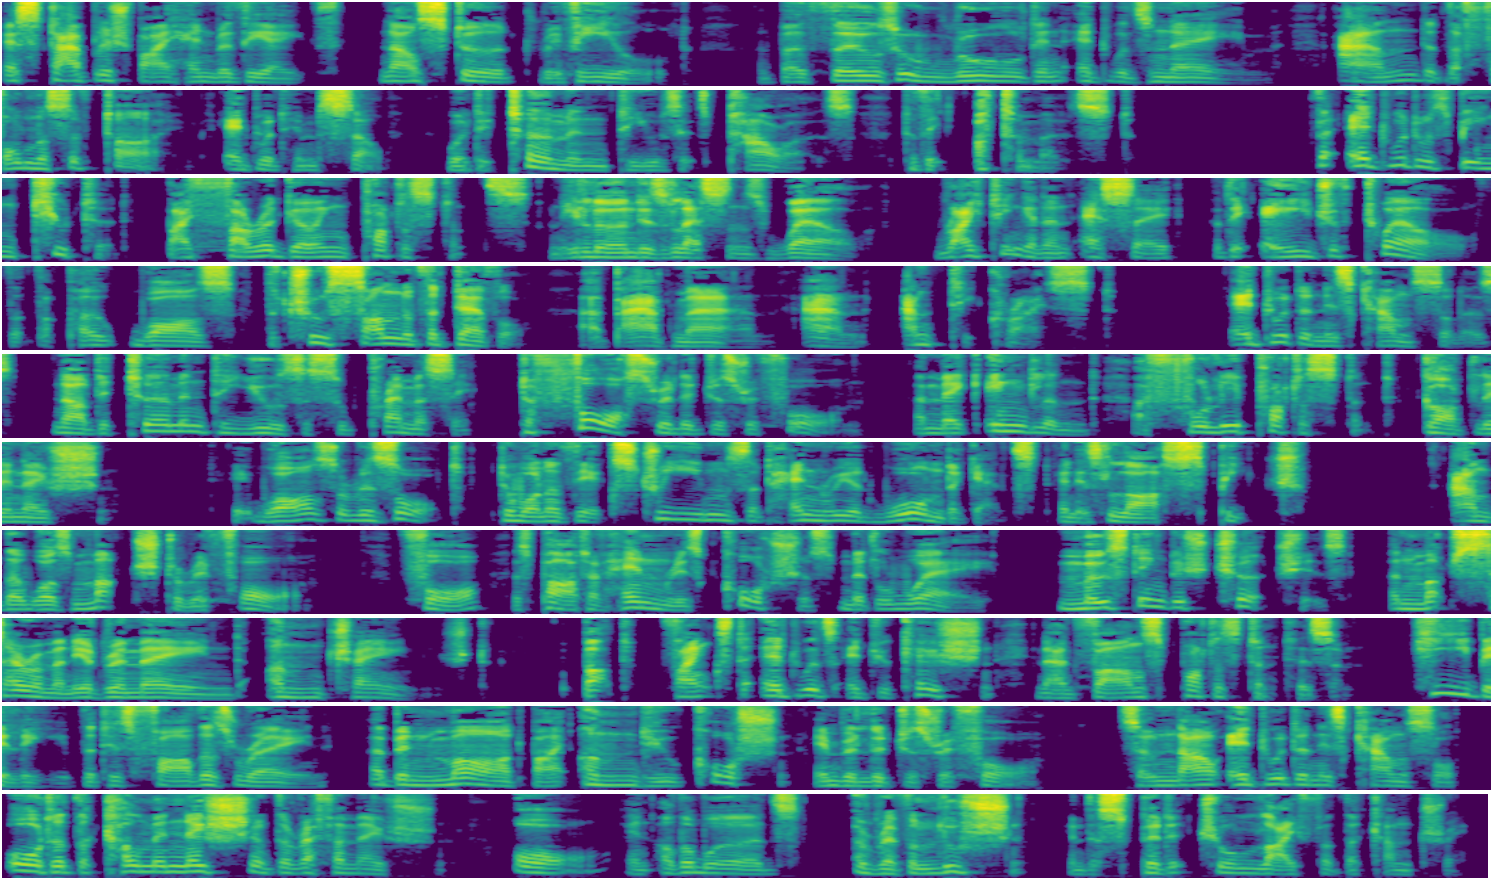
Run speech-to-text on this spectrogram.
established by Henry VIII now stood revealed, and both those who ruled in Edward's name and, in the fullness of time, Edward himself were determined to use its powers to the uttermost. For Edward was being tutored by thoroughgoing Protestants, and he learned his lessons well, writing in an essay at the age of twelve that the Pope was the true son of the devil, a bad man, an antichrist. Edward and his councillors now determined to use the supremacy to force religious reform and make England a fully Protestant, godly nation. It was a resort to one of the extremes that Henry had warned against in his last speech. And there was much to reform, for, as part of Henry's cautious middle way, most English churches and much ceremony had remained unchanged. But, thanks to Edward's education in advanced Protestantism, he believed that his father's reign had been marred by undue caution in religious reform. So now Edward and his council ordered the culmination of the Reformation, or, in other words, a revolution in the spiritual life of the country.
